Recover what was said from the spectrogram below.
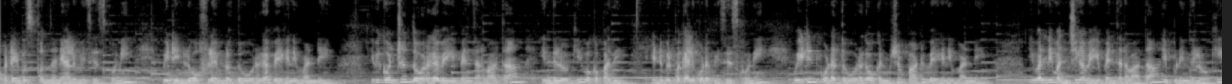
ఒక టేబుల్ స్పూన్ ధనియాలు వేసేసుకొని వీటిని లో ఫ్లేమ్లో దూరగా వేగనివ్వండి. ఇవి కొంచెం దూరగా వేగిపోయిన తర్వాత ఇందులోకి ఒక పది ఎండుమిరపకాయలు కూడా వేసేసుకొని వీటిని కూడా దోరగా ఒక నిమిషం పాటు వేగనివ్వండి. ఇవన్నీ మంచిగా వేగిపోయిన తర్వాత ఇప్పుడు ఇందులోకి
